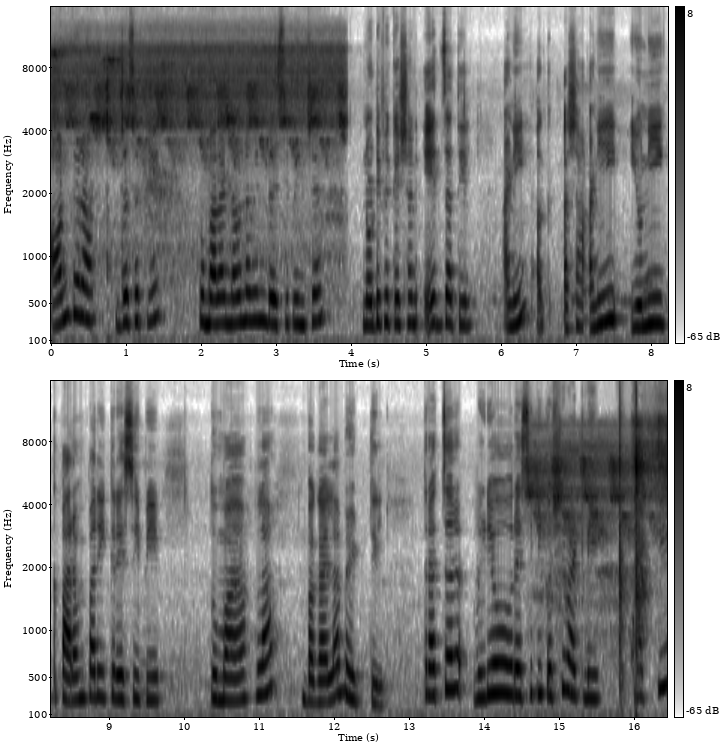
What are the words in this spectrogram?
ऑन करा. जसं की तुम्हाला नवनवीन रेसिपींचे नोटिफिकेशन येत जातील. आणि अशा आणि युनिक पारंपरिक रेसिपी तुम्हाला बघायला भेटतील. तर आजचा व्हिडिओ रेसिपी कशी वाटली नक्की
